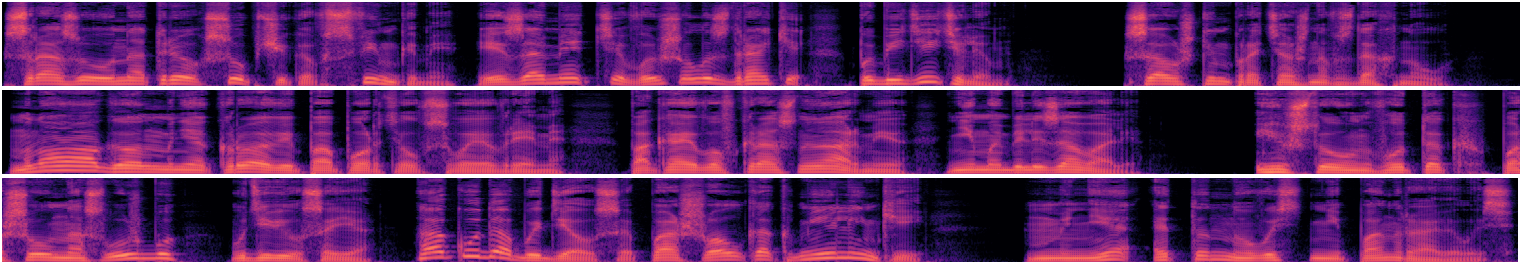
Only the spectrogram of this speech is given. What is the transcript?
сразу на трех супчиков с финками, и, заметьте, вышел из драки победителем. Саушкин протяжно вздохнул. «Много он мне крови попортил в свое время, пока его в Красную Армию не мобилизовали». «И что, он вот так пошел на службу?» — удивился я. «А куда бы делся? Пошел как миленький». Мне эта новость не понравилась.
